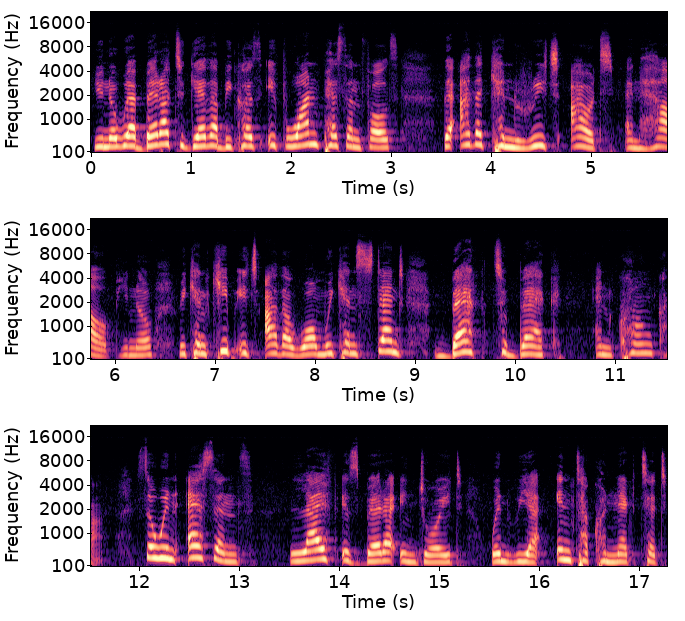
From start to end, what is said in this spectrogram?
You know, we are better together because if one person falls, the other can reach out and help. You know, we can keep each other warm. We can stand back to back and conquer. So, in essence, life is better enjoyed when we are interconnected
